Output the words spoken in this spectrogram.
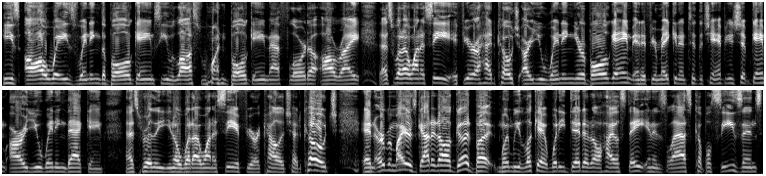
He's always winning the bowl games. He lost one bowl game at Florida. All right, that's what I want to see. If you're a head coach, are you winning your bowl game? And if you're making it to the championship game, are you winning that game? That's really, you know, what I want to see if you're a college head coach. And Urban Meyer's got it all good, but when we look at what he did at Ohio State in his last couple seasons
